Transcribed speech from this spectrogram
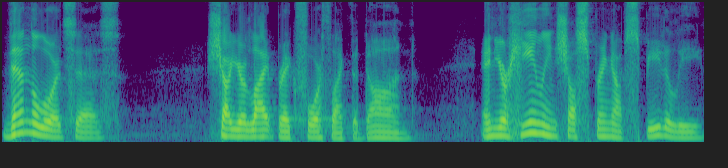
Then the Lord says, Shall your light break forth like the dawn, and your healing shall spring up speedily.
